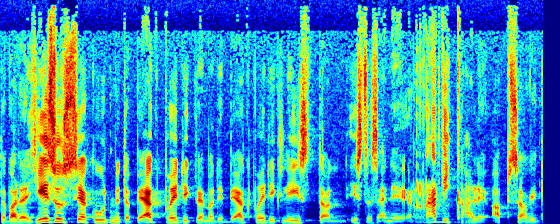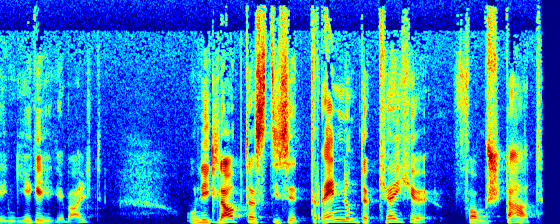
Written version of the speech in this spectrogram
da war der Jesus sehr gut mit der Bergpredigt. Wenn man die Bergpredigt liest, dann ist das eine radikale Absage gegen jegliche Gewalt. Und ich glaube, dass diese Trennung der Kirche vom Staat,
